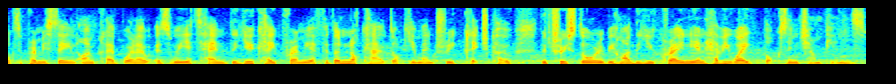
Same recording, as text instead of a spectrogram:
Welcome to Premiere Scene. I'm Claire Bueno as we attend the UK premiere for the knockout documentary Klitschko, the true story behind the Ukrainian heavyweight boxing champions.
